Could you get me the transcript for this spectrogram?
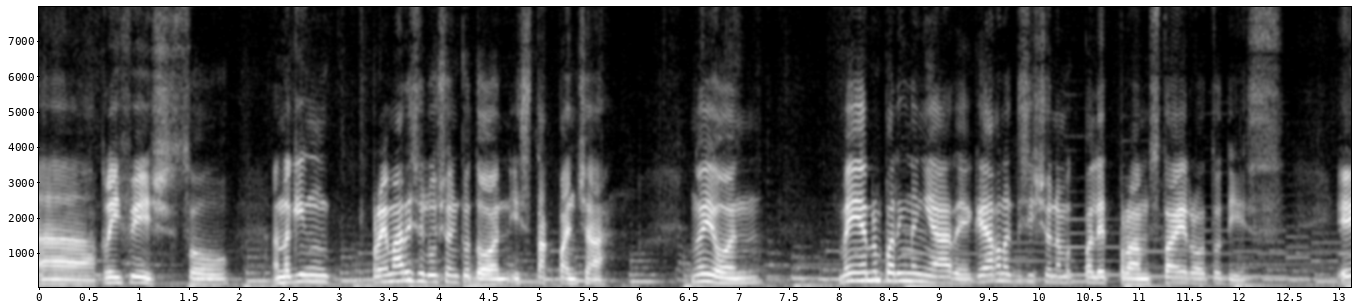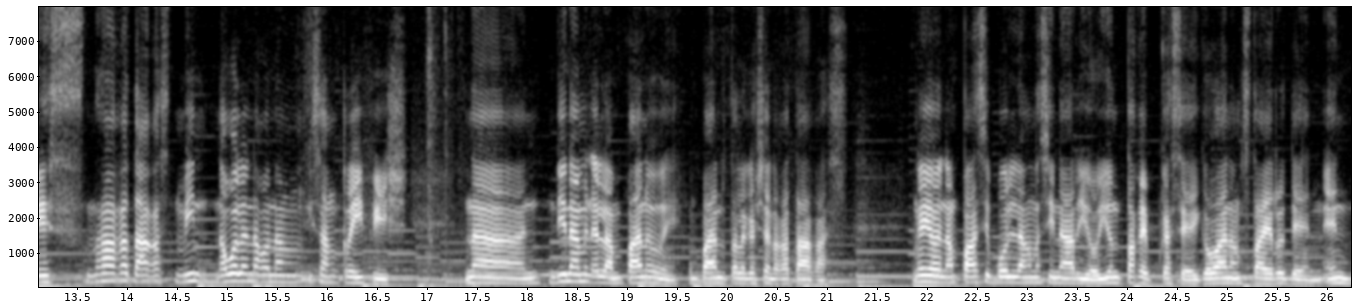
ah, crayfish. So, ang naging primary solution ko doon is takpan siya. Ngayon, mayroon pa rin nangyari. Kaya ako nagdesisyon na magpalit from styro to this is nakakatakas. Min, nawalan ako ng isang crayfish na hindi namin alam paano eh, kung paano talaga siya nakatakas. Ngayon, ang possible lang na senaryo, yung takip kasi gawa ng styro din and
